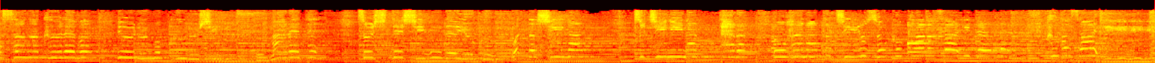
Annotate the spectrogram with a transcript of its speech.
朝が来れば夜も来るし生まれてそして死んでゆく私が土になったらお花たちをそこから咲いてください。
